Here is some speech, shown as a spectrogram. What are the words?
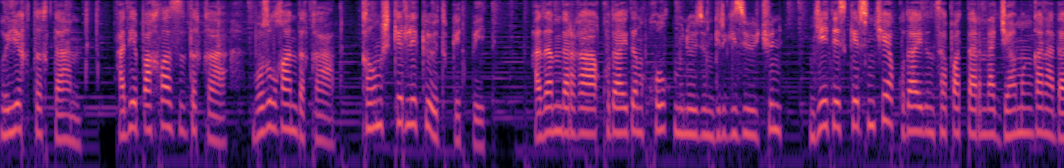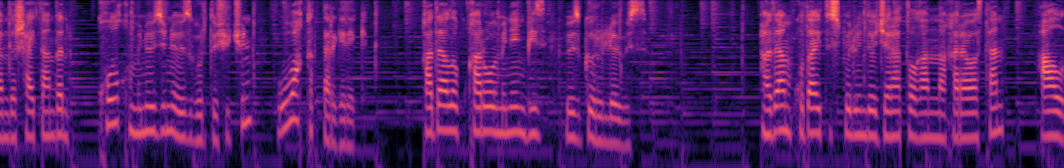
ыйыктыктан адеп ахласыздыкка бузулгандыкка кылмышкерликке өтүп кетпейт. Адамдарга кудайдын кулк мүнөзүн киргизүү үчүн же тескерисинче кудайдын сапаттарына жамынган адамды шайтандын кулк мүнөзүнө өзгөртүш үчүн убакыттар керек. Кадалып кароо менен биз өзгөрүлөбүз адам кудай түспөлүндө жаратылганына карабастан ал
